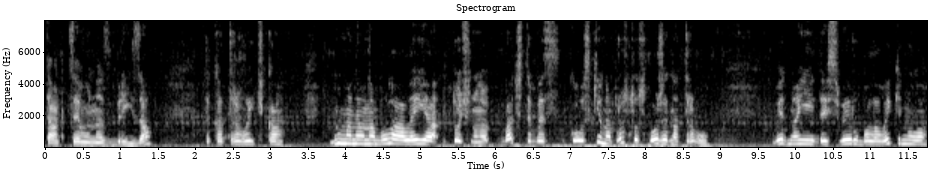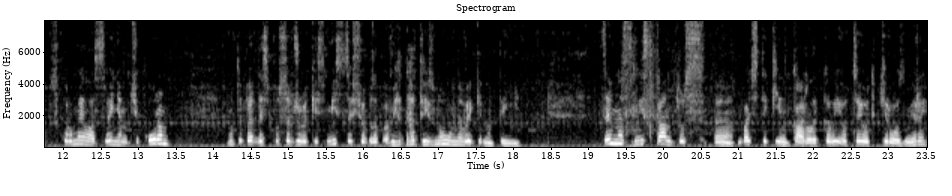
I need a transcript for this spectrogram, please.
так, це у нас бріза, така травичка. Ну, у мене вона була, але я точно, бачите, без колосків вона просто схожа на траву. Видно, її десь вирубала, викинула, скормила свиням чи курам. Ну, тепер десь посаджу в якесь місце, щоб запам'ятати і знову не викинути її. Це в нас міскантус, е, бачите, він карликовий, оцей от такі розміри.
